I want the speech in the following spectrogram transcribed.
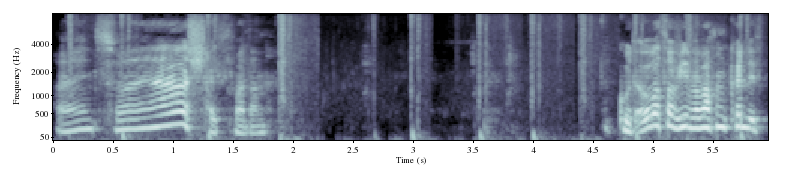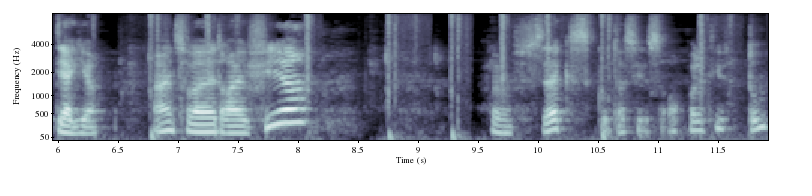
1, 2, ah, scheiß mal dann. Gut, aber was wir auf jeden Fall machen können, ist der hier. 1, 2, 3, 4. 5, 6. Gut, das hier ist auch relativ dumm.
